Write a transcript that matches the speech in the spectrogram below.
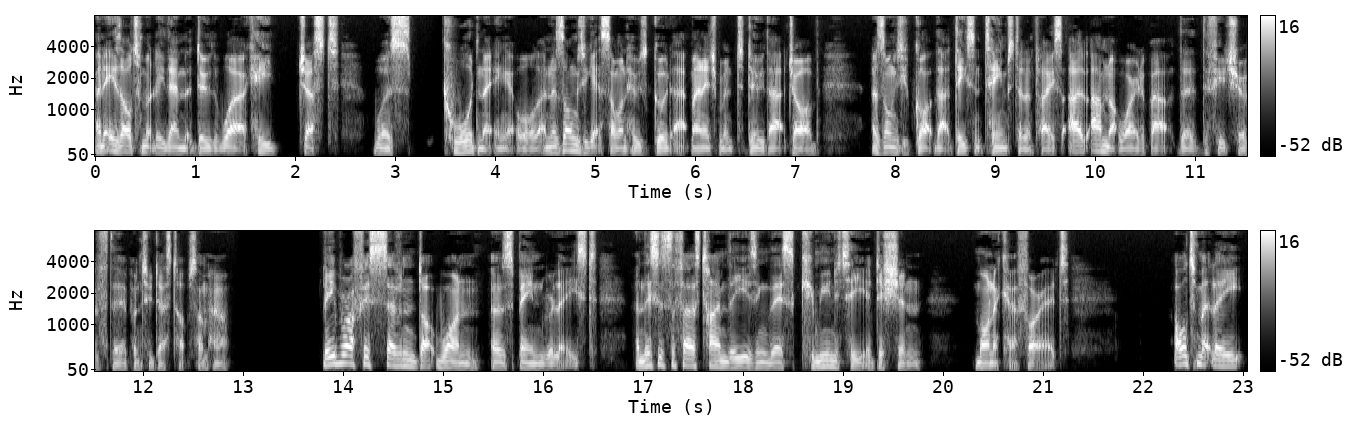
And it is ultimately them that do the work. He just was coordinating it all. And as long as you get someone who's good at management to do that job, as long as you've got that decent team still in place, I, am not worried about the, the future of the Ubuntu desktop somehow. LibreOffice 7.1 has been released, and this is the first time they're using this Community Edition moniker for it. Ultimately,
